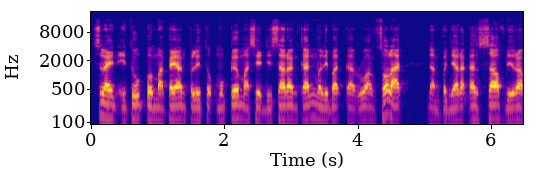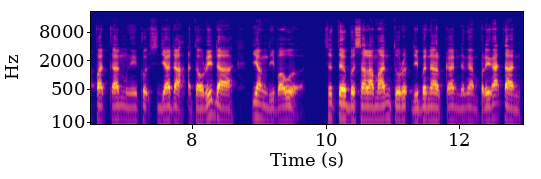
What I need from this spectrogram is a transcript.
Selain itu, pemakaian pelitup muka masih disarankan melibatkan ruang solat dan penjarakan saf dirapatkan mengikut sejadah atau rida yang dibawa serta bersalaman turut dibenarkan dengan peringatan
